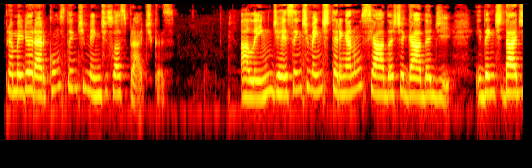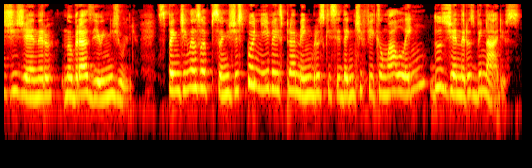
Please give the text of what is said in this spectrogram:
para melhorar constantemente suas práticas. Além de recentemente terem anunciado a chegada de identidade de gênero no Brasil em julho, expandindo as opções disponíveis para membros que se identificam além dos gêneros binários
